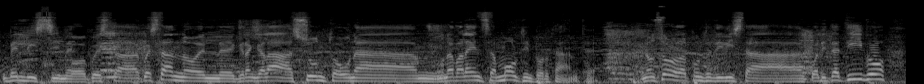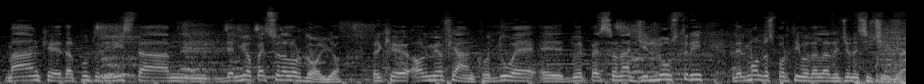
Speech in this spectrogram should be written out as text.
bellissime. Questa, quest'anno il Gran Galà ha assunto una, una, valenza molto importante, non solo dal punto di vista qualitativo ma anche dal punto di vista mh, del mio personale orgoglio perché ho al mio fianco due, eh, due personaggi illustri del mondo sportivo della regione Sicilia.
